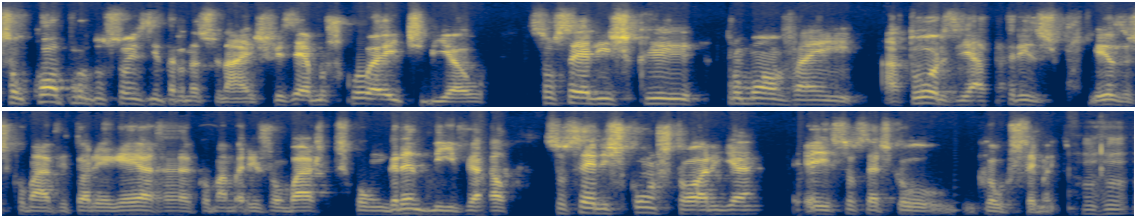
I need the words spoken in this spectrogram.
são coproduções internacionais. Fizemos com a HBO. São séries que promovem atores e atrizes portuguesas, como a Vitória Guerra, como a Maria João Bastos, com um grande nível. São séries com história, e são séries que eu, que eu gostei muito. Uhum.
